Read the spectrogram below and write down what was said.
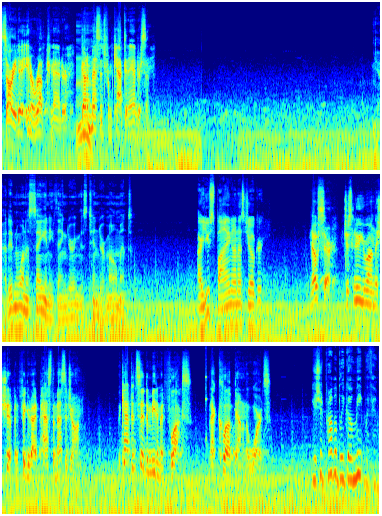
Sorry to interrupt, Commander. Got a message from Captain Anderson. Yeah, I didn't want to say anything during this tender moment. Are you spying on us, Joker? No, sir. Just knew you were on the ship and figured I'd pass the message on. The captain said to meet him at Flux, that club down in the wards. You should probably go meet with him.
